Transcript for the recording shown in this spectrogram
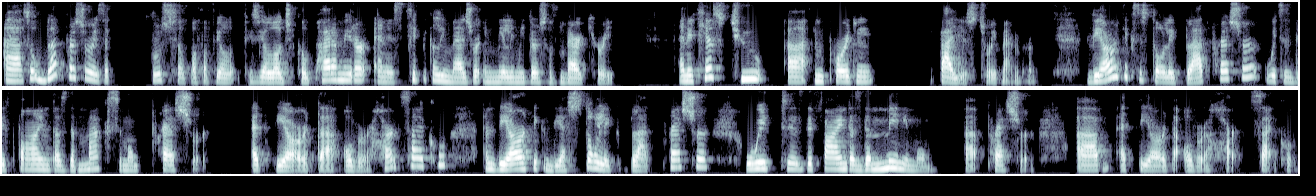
Uh, so blood pressure is a crucial pathophysiological parameter and is typically measured in millimeters of mercury. And it has two uh, important values to remember. The aortic systolic blood pressure, which is defined as the maximum pressure at the aorta over heart cycle, and the aortic diastolic blood pressure, which is defined as the minimum uh, pressure um, at the aorta over a heart cycle.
